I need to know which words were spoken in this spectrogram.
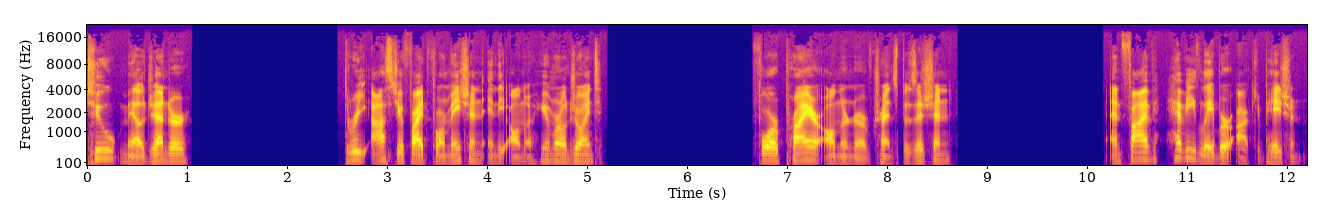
2. Male gender. 3. Osteophyte formation in the ulnohumeral joint. 4. Prior ulnar nerve transposition. And 5. Heavy labor occupation.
